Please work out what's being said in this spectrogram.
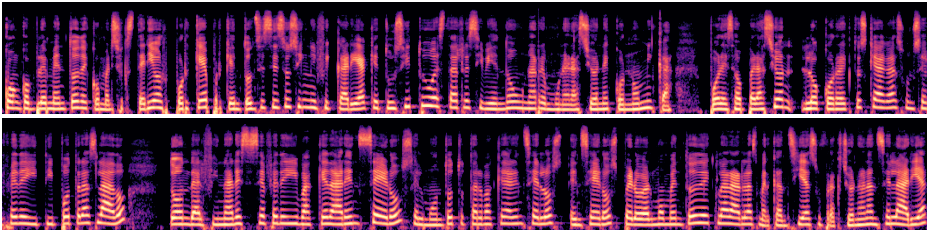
con complemento de comercio exterior. ¿Por qué? Porque entonces eso significaría que tú sí tú estás recibiendo una remuneración económica por esa operación. Lo correcto es que hagas un CFDI tipo traslado, donde al final ese CFDI va a quedar en ceros, el monto total va a quedar en ceros, en ceros, pero al momento de declarar las mercancías, su fracción arancelaria,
